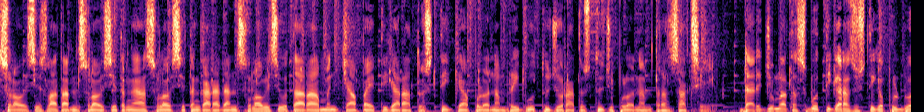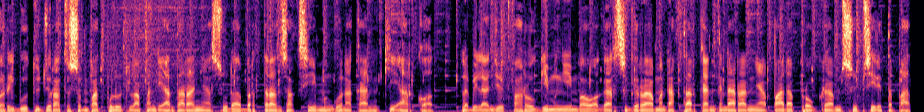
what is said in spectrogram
Sulawesi Selatan, Sulawesi Tengah, Sulawesi Tenggara, dan Sulawesi Utara mencapai 336.776 transaksi. Dari jumlah tersebut, 332.748 di antaranya sudah bertransaksi menggunakan QR Code. Lebih lanjut, Fahrugi mengimbau agar segera mendaftarkan kendaraannya pada program subsidi tepat.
